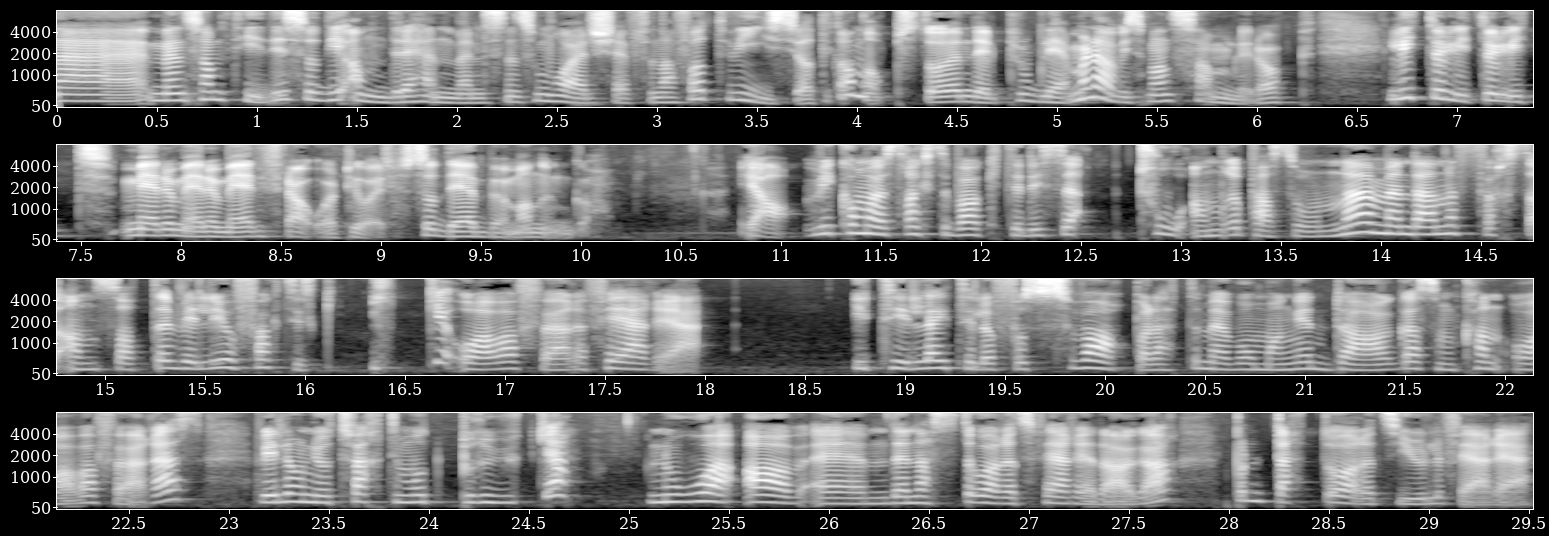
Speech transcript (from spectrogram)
eh, men, samtidig så de andre henvendelsene som HR-sjefen har fått, viser jo at det kan oppstå en del problemer da, hvis man samler opp litt og litt og litt, mer og mer og mer fra år til år. Så det bør man unngå. Ja, vi kommer jo straks tilbake til disse to andre personene, men denne første ansatte ville jo faktisk ikke overføre ferie. I tillegg til å få svar på dette med hvor mange dager som kan overføres, ville hun jo tvert imot bruke noe av eh, det neste årets feriedager på dette årets juleferie,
